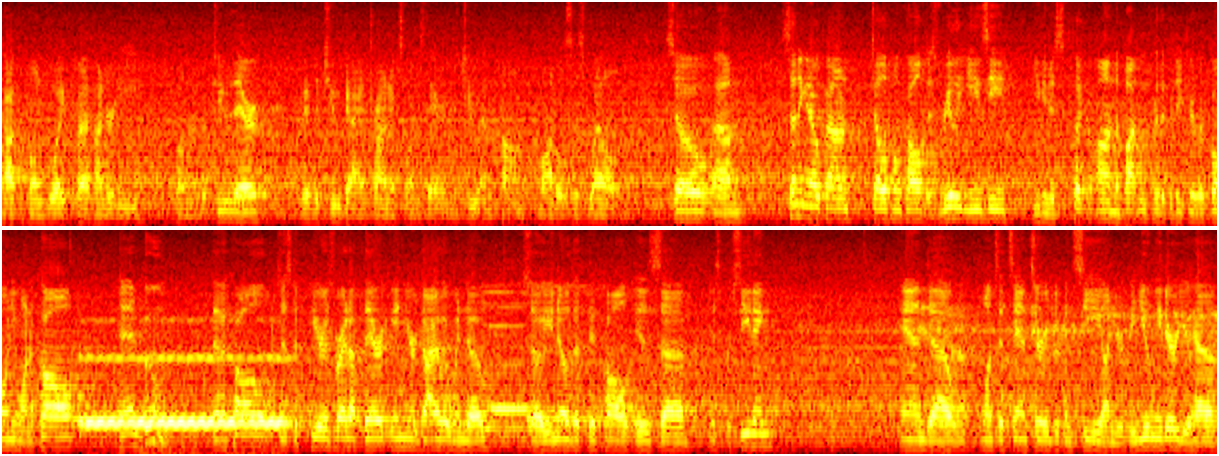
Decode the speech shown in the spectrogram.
Talkaphone VoIP 500E, phone number two there. We have the two GAI-Tronics ones there and the two Emcom models as well. So um, sending an outbound telephone call is really easy. You can just click on the button for the particular phone you want to call, and boom, the call just appears right up there in your dialer window, so you know that the call is, uh, is proceeding. And uh, once it's answered, you can see on your VU meter you have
